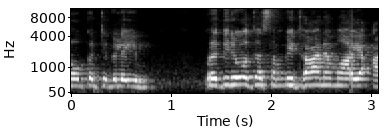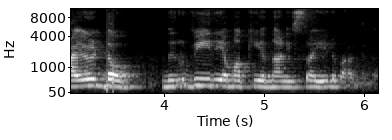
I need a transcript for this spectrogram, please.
റോക്കറ്റുകളെയും പ്രതിരോധ സംവിധാനമായ അയൺ ഡോം നിർവീര്യമാക്കിയെന്നാണ് ഇസ്രായേൽ പറഞ്ഞത്.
